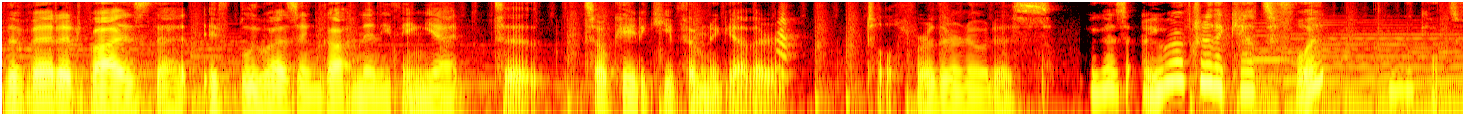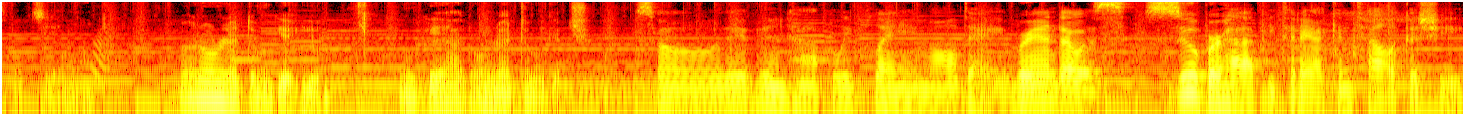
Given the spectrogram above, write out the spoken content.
The vet advised that if Blue hasn't gotten anything yet, to it's okay to keep them together till further notice. You guys, are you after the cat's foot? The cat's foot, see I don't let them get you. Okay, I don't let them get you. So they've been happily playing all day. Brando was super happy today, I can tell, because she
